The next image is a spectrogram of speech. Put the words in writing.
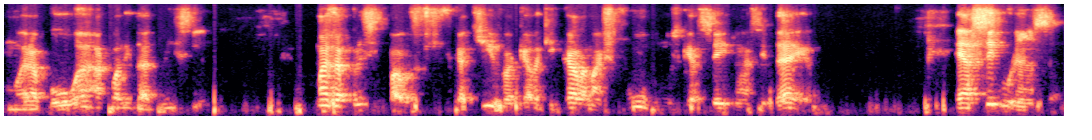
como era boa a qualidade do ensino. Mas a principal justificativa, aquela que cala mais fundo nos que aceitam essa ideia, é a segurança.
